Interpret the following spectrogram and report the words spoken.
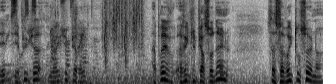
Et il n'y a plus qu'à les récupérer. Après, avec du personnel, ça se fabrique tout seul. hein.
